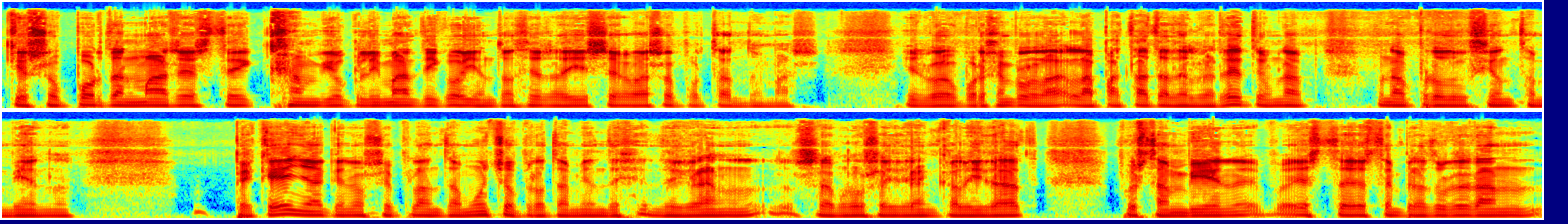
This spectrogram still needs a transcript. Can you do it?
que soportan más este cambio climático y entonces ahí se va soportando más. Y luego, por ejemplo, la, patata del verdete, una, una producción también pequeña, que no se planta mucho, pero también de, gran sabrosa y gran calidad, pues también eh, estas temperaturas han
